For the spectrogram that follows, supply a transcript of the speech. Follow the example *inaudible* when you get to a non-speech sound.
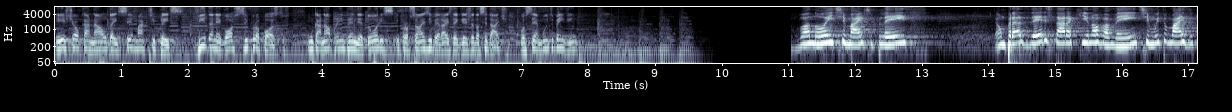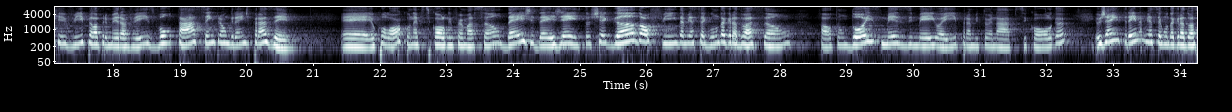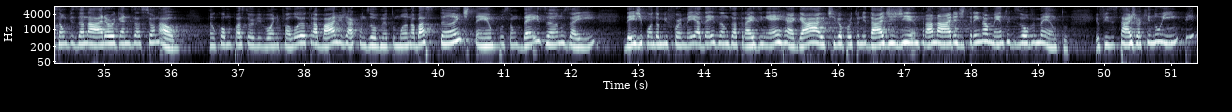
Este é o canal da IC Marketplace, Vida, Negócios e Propósitos, um canal para empreendedores e profissionais liberais da Igreja da Cidade. Você é muito bem-vindo. Boa noite, Marketplace. É um prazer estar aqui novamente, muito mais do que vir pela primeira vez, voltar sempre é um grande prazer. É, eu coloco, né, psicólogo em formação, 10 de 10. Gente, estou chegando ao fim da minha segunda graduação. Faltam dois meses e meio aí para me tornar psicóloga. Eu já entrei na minha segunda graduação visando a área organizacional. Então, como o pastor Vivone falou, eu trabalho já com desenvolvimento humano há bastante tempo, são 10 anos aí. Desde quando eu me formei há 10 anos atrás em RH, eu tive a oportunidade de entrar na área de treinamento e desenvolvimento. Eu fiz estágio aqui no INPE,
